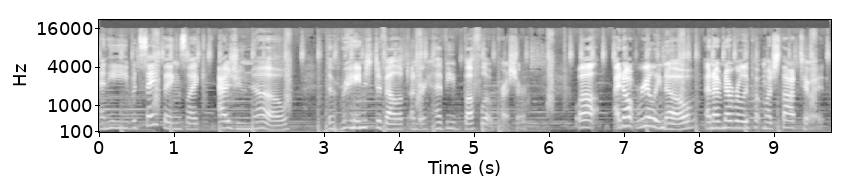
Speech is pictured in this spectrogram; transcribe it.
And he would say things like, As you know, the range developed under heavy buffalo pressure. Well, I don't really know, and I've never really put much thought to it.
